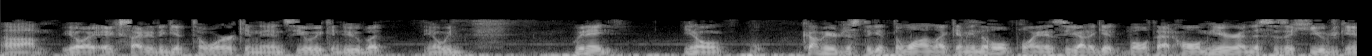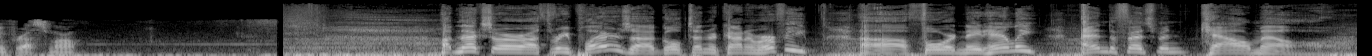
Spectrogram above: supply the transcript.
um, you know excited to get to work and, and see what we can do. But you know we we didn't, you know, come here just to get the one. Like, I mean, the whole point is you got to get both at home here, and this is a huge game for us tomorrow. Up next are uh, three players uh, goaltender Connor Murphy, uh, forward Nate Hanley, and defenseman Cal Mell.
